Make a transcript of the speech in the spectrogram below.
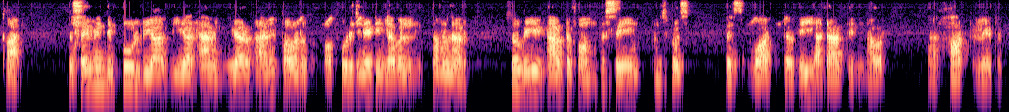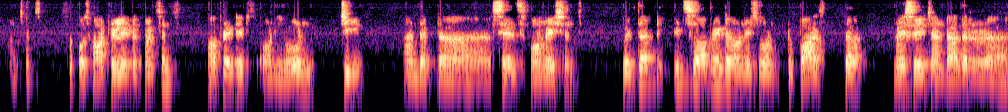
card the same way the pool we are we are having we are having power of originating level in Tamil Nadu. So we have to form the same principles as what we adapt in our uh, heart related functions. Suppose heart related functions operated on your own gene and that uh, cells formation. With that it's operated on its own to pass the message and other uh,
